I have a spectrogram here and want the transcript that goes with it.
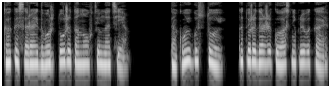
Как и сарай двор тоже тонул в темноте. Такой густой, который даже глаз не привыкает.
